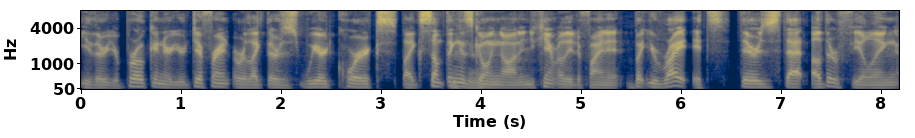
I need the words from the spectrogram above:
either you're broken or you're different or like there's weird quirks, like something mm-hmm. is going on and you can't really define it. But you're right. It's there's that other feeling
